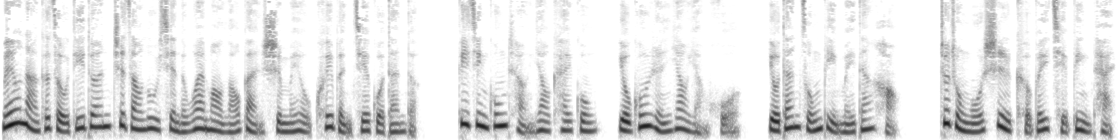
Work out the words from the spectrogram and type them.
没有哪个走低端制造路线的外贸老板是没有亏本接过单的，毕竟工厂要开工，有工人要养活。有单总比没单好，这种模式可悲且病态，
